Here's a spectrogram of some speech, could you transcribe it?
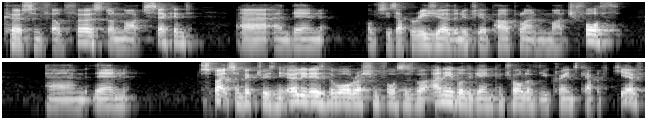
Kherson fell first on March 2nd, uh, and then obviously Zaporizhia, the nuclear power plant, on March 4th. And then, despite some victories in the early days of the war, Russian forces were unable to gain control of Ukraine's capital, Kiev,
